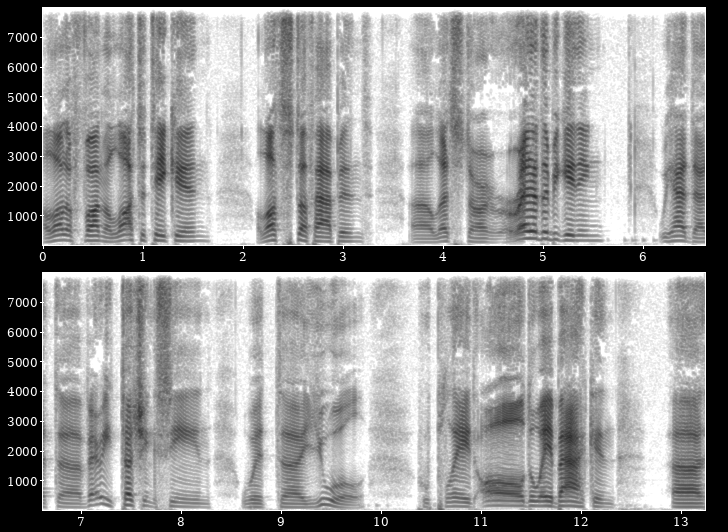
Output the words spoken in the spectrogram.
a lot of fun, a lot to take in, a lot of stuff happened. Uh, let's start right at the beginning. We had that uh, very touching scene with uh, Yul, who played all the way back in uh,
